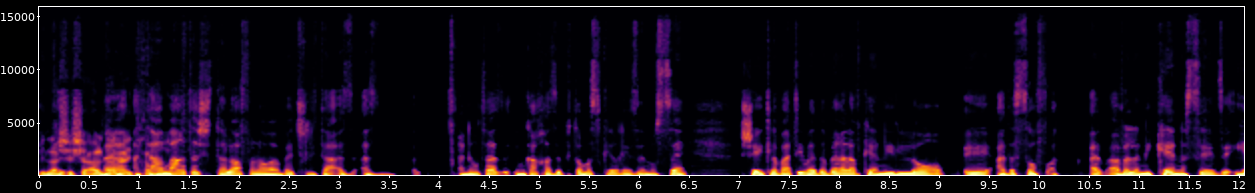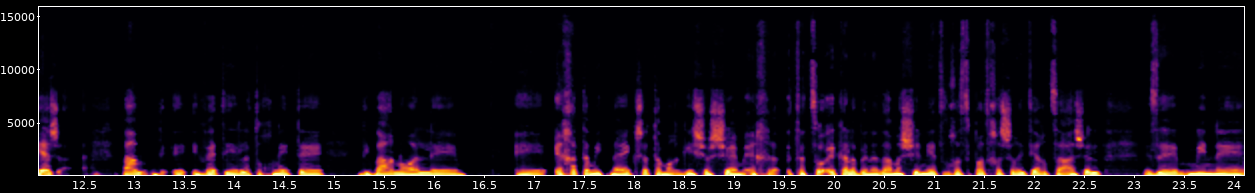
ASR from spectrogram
בגלל כי- ששאלת על ההתחברות. אמרת שאתה לא אף פעם לא מאבד שליטה, אז, אז אני רוצה, אם ככה, זה פתאום מזכיר לי איזה נושא שהתלבטתי אם לדבר עליו, כי אני לא אה, עד הסוף, אבל אני כן אעשה את זה. יש, פעם הבאתי לתוכנית, אה, דיברנו על... אה, אה, איך אתה מתנהג כשאתה מרגיש אשם, איך אתה צועק על הבן אדם השני. אתה זוכר, סיפרתי לך שראיתי הרצאה של איזה מין אה,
